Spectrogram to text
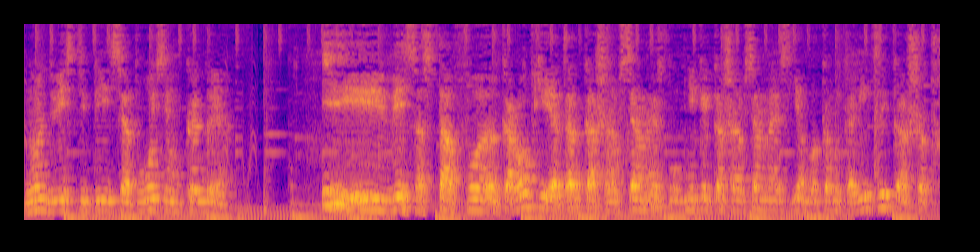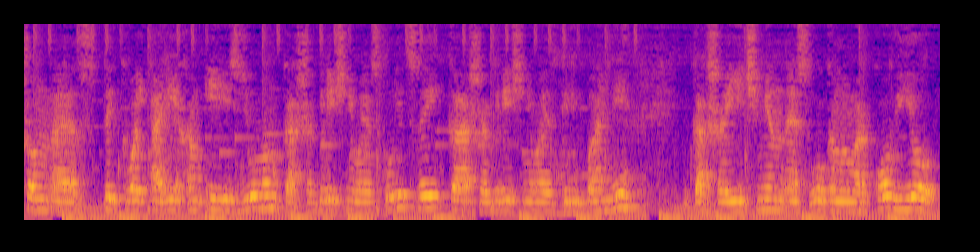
0,258 кг. И весь состав э, коробки это каша овсяная с клубникой, каша овсяная с яблоком и корицей, каша пшенная с тыквой, орехом и изюмом, каша гречневая с курицей, каша гречневая с грибами, каша ячменная с луком и морковью.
